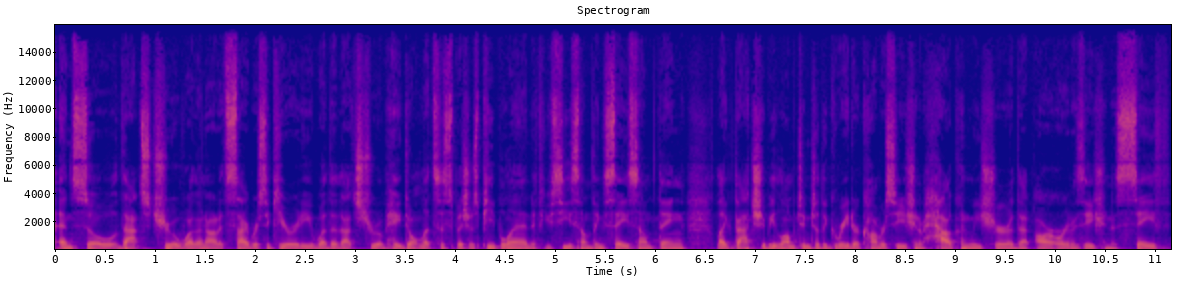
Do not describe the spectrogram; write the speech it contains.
and so that's true of whether or not it's cybersecurity, whether that's true of, hey, don't let suspicious people in. If you see something, say something. Like that should be lumped into the greater conversation of how can we ensure that our organization is safe,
